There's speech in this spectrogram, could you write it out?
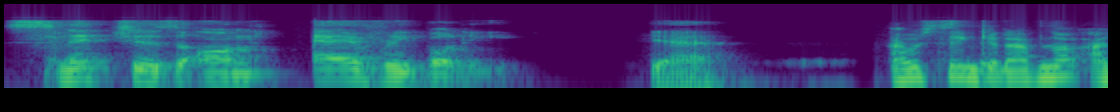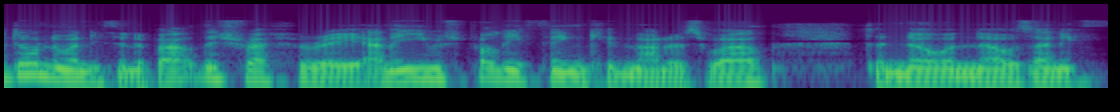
snitches on everybody. Yeah. I was thinking, I've not, I don't know anything about this referee, and he was probably thinking that as well, that no one knows anything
